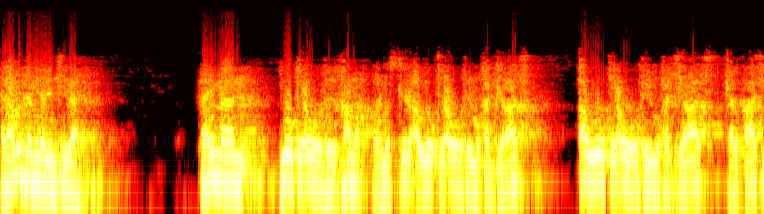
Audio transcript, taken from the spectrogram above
فلا بد من الانتباه. فإما أن يوقعوه في الخمر والمسكر أو يوقعوه في المخدرات أو يوقعوه في المفترات كالقات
